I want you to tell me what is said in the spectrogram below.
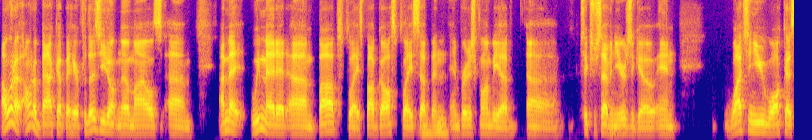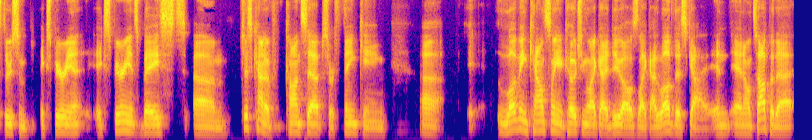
I want to I want to back up a here. For those of you don't know, Miles, um, I met we met at um, Bob's place, Bob Goff's place up mm-hmm. in in British Columbia uh, six or seven years ago, and watching you walk us through some experience experience based um, just kind of concepts or thinking. Uh, loving counseling and coaching like I do, I was like, I love this guy. And and on top of that,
